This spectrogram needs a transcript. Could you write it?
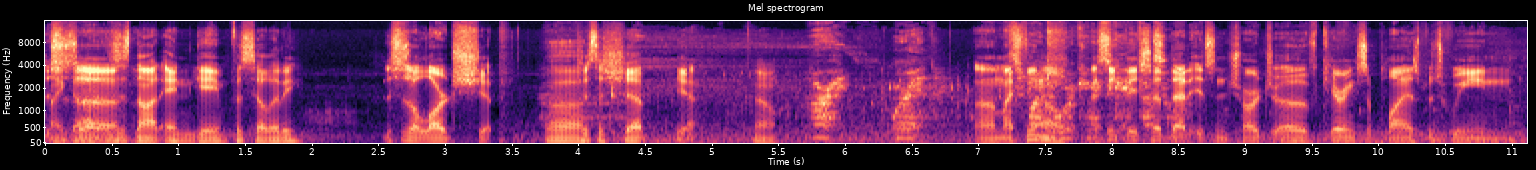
This like, is, uh, uh, this is not end game facility. This is a large ship. Uh, Just a ship. Yeah. Oh. All right, we're in. Um, I Let's think find a working I think they said that it's in charge of carrying supplies between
